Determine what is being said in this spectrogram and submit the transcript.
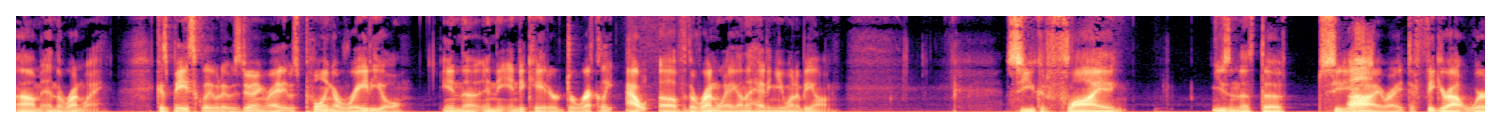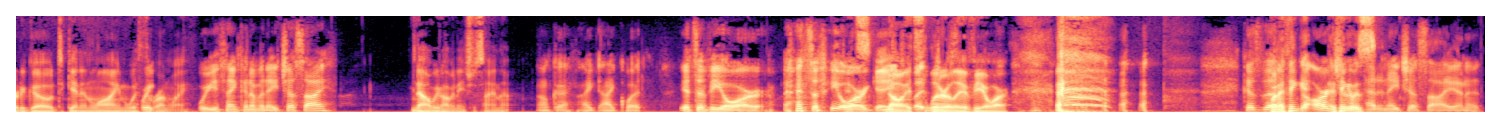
um, and the runway, because basically, what it was doing, right, it was pulling a radial in the in the indicator directly out of the runway on the heading you want to be on. So you could fly using the the CDI, Ah. right, to figure out where to go to get in line with Were- the runway. Were you thinking of an HSI? No, we don't have an HSI in that. Okay, I, I quit. It's a VOR. It's a VOR It's- gauge. no, it's but- literally a VOR. Because the, But I think the it- I Archer think it was- had an HSI in it,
